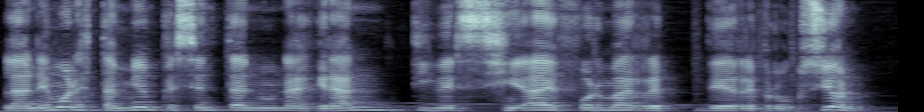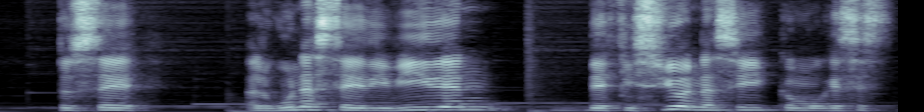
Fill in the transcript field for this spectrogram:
las anémonas también presentan una gran diversidad de formas de reproducción. Entonces, algunas se dividen de fisión, así como que se,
